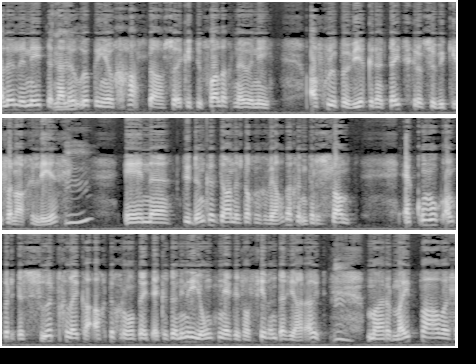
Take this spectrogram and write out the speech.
Hallo Lenet en hallo ook aan jou gas daar. So ek het toevallig nou in die afgelope week in 'n tydskrif so 'n bietjie van haar gelees. Mm -hmm. En uh toe dink ek dan is nog 'n geweldig interessant. Ek kom ook amper uit 'n soortgelyke agtergrond uit. Ek is nou nie meer jonk nie, ek is al 70 jaar oud. Mm. Maar my pa was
